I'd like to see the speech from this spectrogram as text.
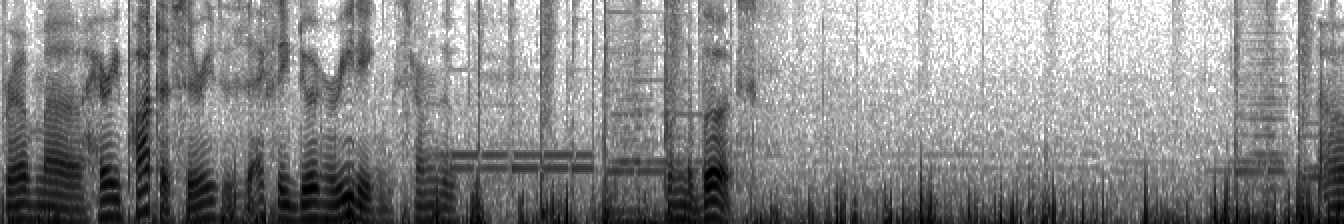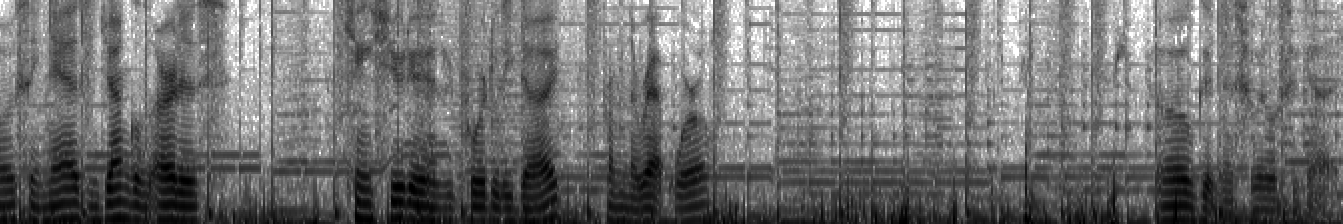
from uh, Harry Potter series is actually doing readings from the from the books. Oh, see, Nas and Jungle's artist King Shooter has reportedly died from the rap world. Oh goodness, what else we got?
